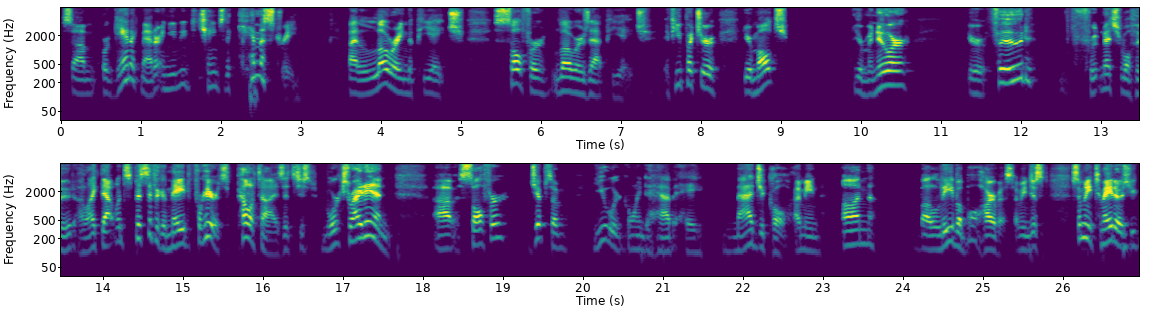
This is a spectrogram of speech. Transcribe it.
some organic matter and you need to change the chemistry by lowering the pH. Sulfur lowers that pH. If you put your your mulch, your manure, your food, fruit and vegetable food, I like that one specifically made for here. It's pelletized. It just works right in. Uh, sulfur, gypsum, you are going to have a magical, I mean, un unbelievable harvest. I mean, just so many tomatoes. You,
